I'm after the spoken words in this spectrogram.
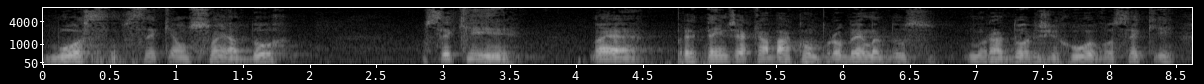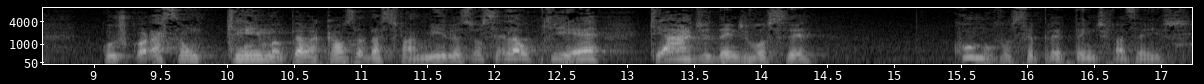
moça, você que é um sonhador, você que não é, pretende acabar com o problema dos moradores de rua, você que cujo coração queima pela causa das famílias, ou sei lá o que é que arde dentro de você. Como você pretende fazer isso?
